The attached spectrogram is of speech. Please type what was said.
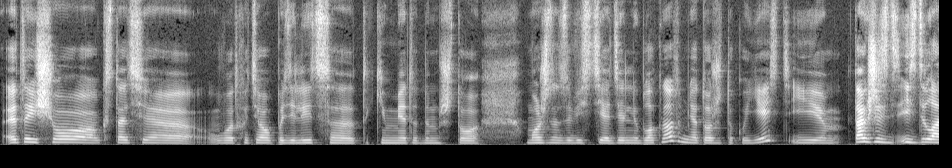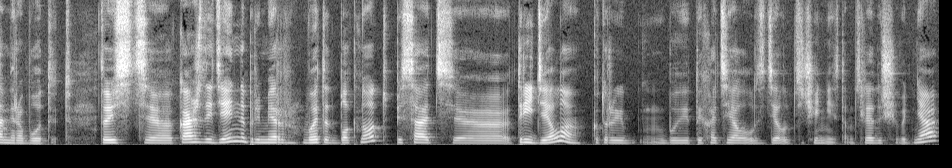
Это еще, кстати, вот хотела поделиться таким методом, что можно завести отдельный блокнот, у меня тоже такой есть, и также и с делами работает. То есть э, каждый день, например, в этот блокнот писать э, три дела, которые бы ты хотел сделать в течение там, следующего дня,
